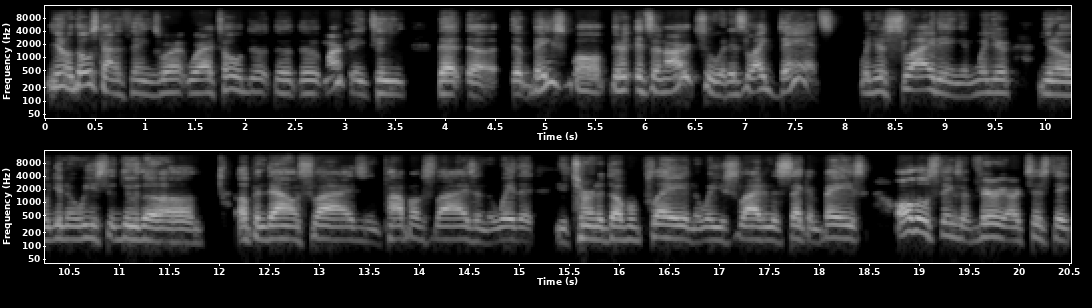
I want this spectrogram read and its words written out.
you know those kind of things. Where where I told the the, the marketing team that uh, the baseball there it's an art to it. It's like dance when you're sliding and when you're you know you know we used to do the um, up and down slides and pop up slides and the way that you turn a double play and the way you slide into second base. All those things are very artistic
